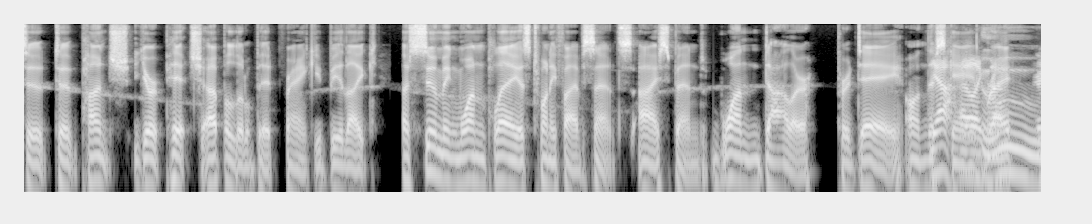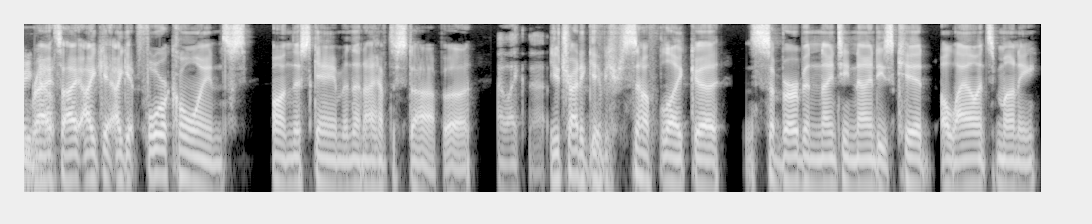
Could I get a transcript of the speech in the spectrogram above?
to to punch your pitch up a little bit, Frank, you'd be like assuming one play is 25 cents, I spend $1 per day on this Yeah, I game, like right? Ooh, There you go. Right? So I, I get I get 4 coins on this game and then I have to stop. Uh I like that. you try to give yourself like a suburban 1990s kid allowance money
